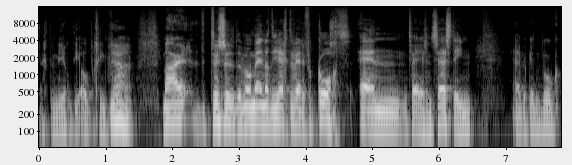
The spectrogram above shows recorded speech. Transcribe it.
echt een wereld die open ging voor Ja. me. Maar tussen het moment dat die rechten werden verkocht en 2016... heb ik het boek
